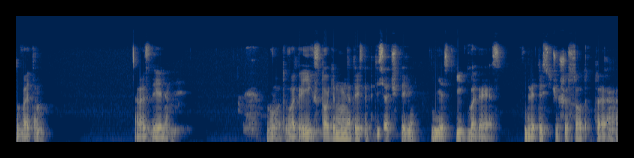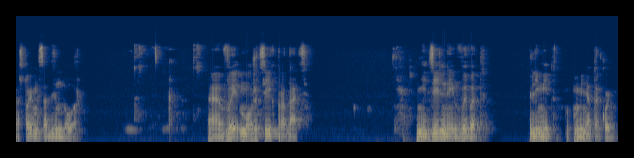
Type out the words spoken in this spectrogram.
В этом разделе. Вот, VGX токен у меня 354 есть и VGS 2600, это стоимость 1 доллар. Э, вы можете их продать. Недельный вывод, лимит у меня такой.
